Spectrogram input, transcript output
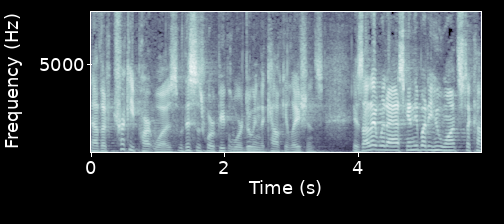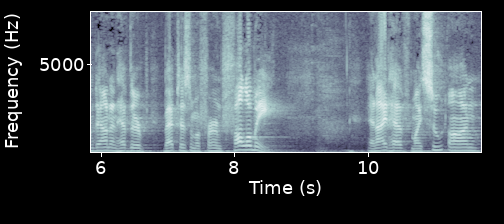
Now, the tricky part was this is where people were doing the calculations is that I would ask anybody who wants to come down and have their baptism affirmed, follow me. And I'd have my suit on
